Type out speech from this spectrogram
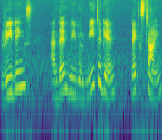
readings and then we will meet again next time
